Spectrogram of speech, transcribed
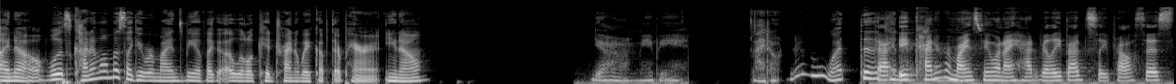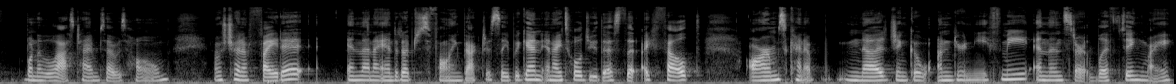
I know. Well, it's kind of almost like it reminds me of like a little kid trying to wake up their parent, you know? Yeah, maybe. I don't know what the That it kind of reminds me when I had really bad sleep paralysis. One of the last times I was home, I was trying to fight it, and then I ended up just falling back to sleep again. And I told you this that I felt arms kind of nudge and go underneath me, and then start lifting my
